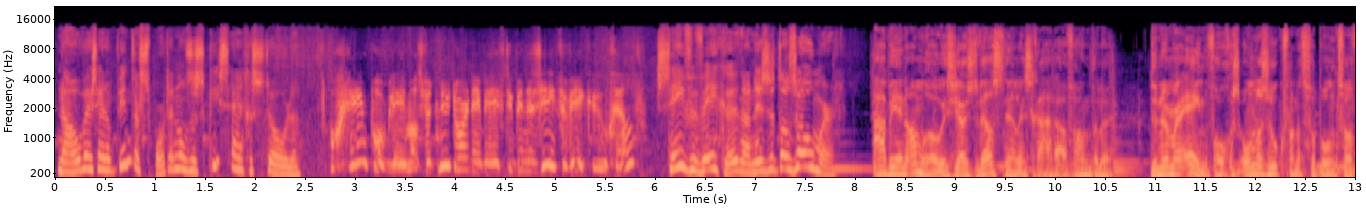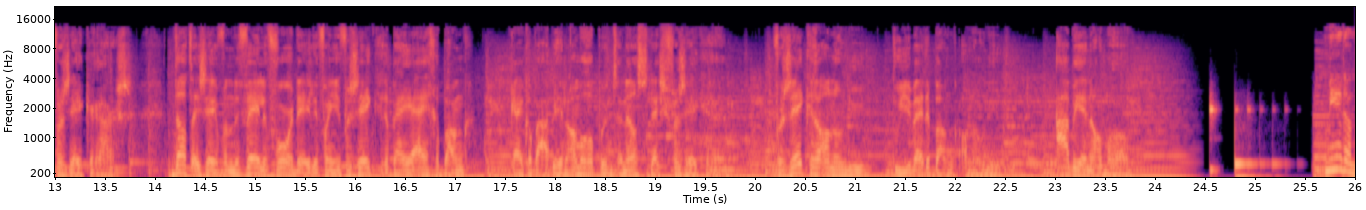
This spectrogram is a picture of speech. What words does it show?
Nou, wij zijn op wintersport en onze skis zijn gestolen. Oh, geen probleem. Als we het nu doornemen, heeft u binnen zeven weken uw geld. Zeven weken? Dan is het al zomer. ABN AMRO is juist wel snel in schade afhandelen. De nummer 1 volgens onderzoek van het Verbond van Verzekeraars. Dat is een van de vele voordelen van je verzekeren bij je eigen bank. Kijk op abnamro.nl slash verzekeren. Verzekeren anno nu doe je bij de bank anno nu. ABN AMRO. Meer dan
